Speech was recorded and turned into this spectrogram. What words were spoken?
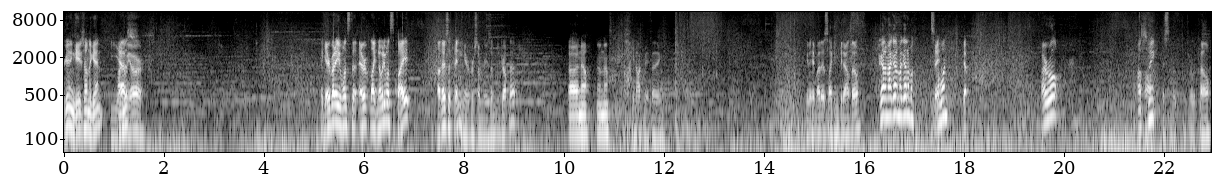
We're getting engaged on again. Yeah, we are. Like everybody wants to, every, like nobody wants to fight. Oh, there's a thing here for some reason. Did you drop that? Uh, no, no, no. Oh, he knocked me a thing. Get hit by this, I can get out though. I got him, I got him, I got him. Got one. Yep. I roll. I'll Oh, sneak. is the, pal.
